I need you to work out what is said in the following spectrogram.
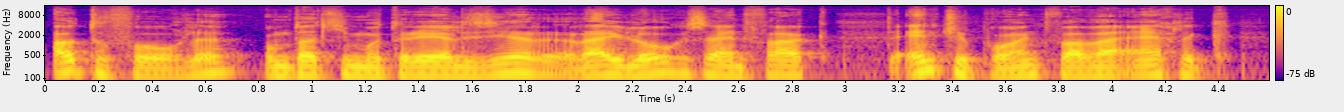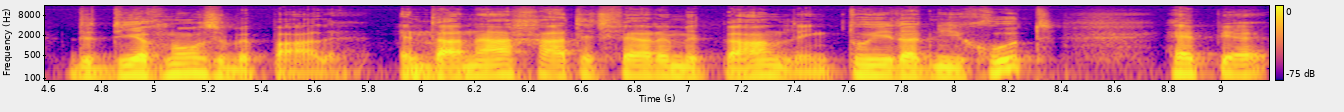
uit te vogelen. Omdat je moet realiseren, radiologen zijn vaak de entry point waar wij eigenlijk de diagnose bepalen. En daarna gaat het verder met behandeling. Doe je dat niet goed, heb je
